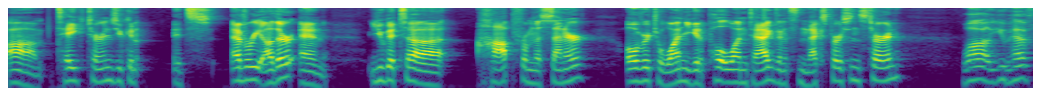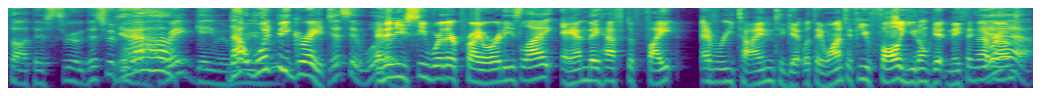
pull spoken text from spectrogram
um take turns. You can it's every other and you get to hop from the center over to one. You get to pull one tag, then it's the next person's turn. Wow, you have thought this through. This would be Yeah. a great game. That would be great. Yes, it would. And then you see where their priorities lie, and they have to fight every time to get what they want. If you fall, you don't get anything that yeah, round. Yeah,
